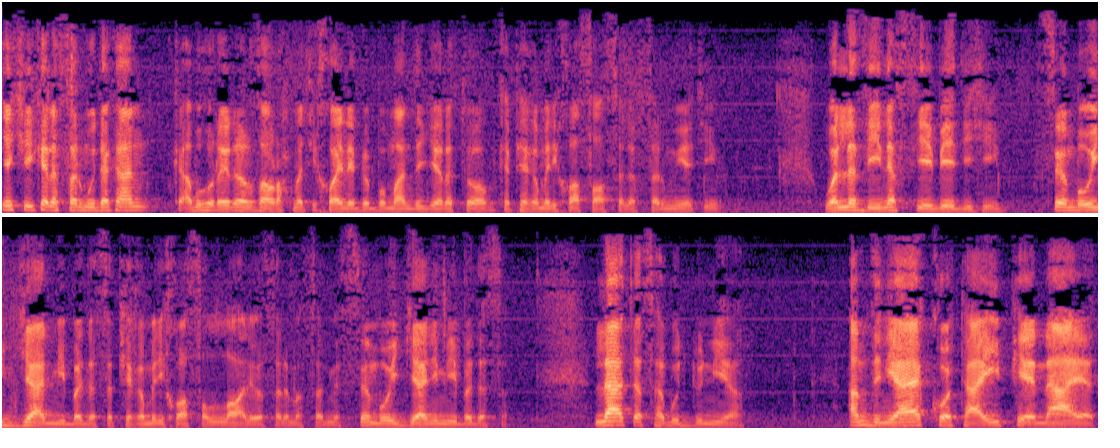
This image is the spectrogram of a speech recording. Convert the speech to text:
یەکی کە لە فرەرمودەکان کە ئەبوو ڕێرە ڕزا ڕحمەتی خخوای لێ بێ بۆمان دەگەێتەوە کە پێغەمەری خوا ساسە لە فەرموویەتی والذي نفسي بيده سم بوي جاني بدث في غمري خواص الله عليه وسلم فرمي سم بوي جاني مي بدث لا تذهب الدنيا ام دنياك كوتاي بينايت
